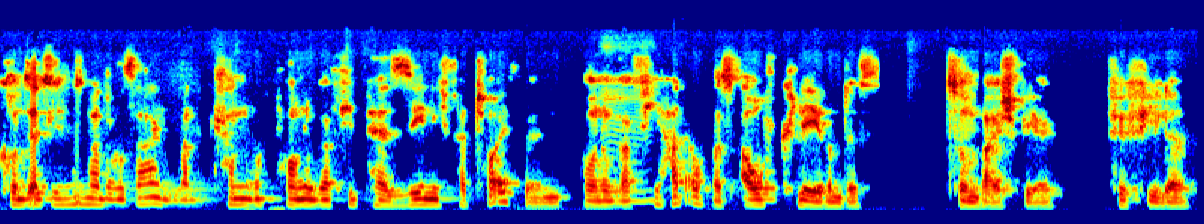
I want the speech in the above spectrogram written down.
grundsätzlich muss man doch sagen, man kann auch Pornografie per se nicht verteufeln. Pornografie mhm. hat auch was Aufklärendes, zum Beispiel, für viele.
